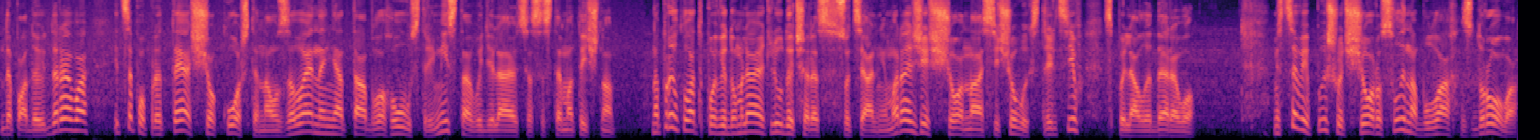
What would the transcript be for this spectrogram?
де падають дерева, і це попри те, що кошти на озеленення та благоустрій міста виділяються систематично. Наприклад, повідомляють люди через соціальні мережі, що на січових стрільців спиляли дерево. Місцеві пишуть, що рослина була здорова,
